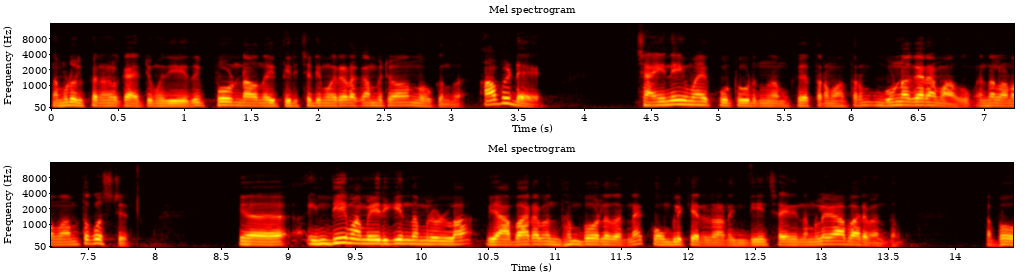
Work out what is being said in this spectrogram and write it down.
നമ്മുടെ ഉൽപ്പന്നങ്ങൾ കയറ്റുമതി ചെയ്ത് ഇപ്പോൾ ഉണ്ടാകുന്ന ഈ തിരിച്ചടി മറികടക്കാൻ പറ്റുമോ എന്ന് നോക്കുന്നത്. അവിടെ ചൈനയുമായി കൂട്ടുകൂടുന്നത് നമുക്ക് എത്രമാത്രം ഗുണകരമാകും എന്നുള്ളതാണ് ഒന്നാമത്തെ ക്വസ്റ്റ്യൻ ഇന്ത്യയും അമേരിക്കയും തമ്മിലുള്ള വ്യാപാര ബന്ധം പോലെ തന്നെ കോംപ്ലിക്കേറ്റഡ് ആണ്. ഇന്ത്യയും ചൈനയും തമ്മിലുള്ള വ്യാപാര ബന്ധം അപ്പോൾ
